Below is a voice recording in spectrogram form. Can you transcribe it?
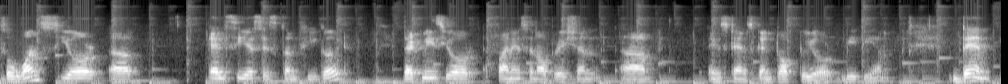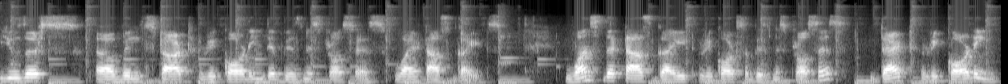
So once your uh, LCS is configured, that means your finance and operation uh, instance can talk to your BPM. Then users uh, will start recording the business process via task guides. Once the task guide records a business process, that recording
